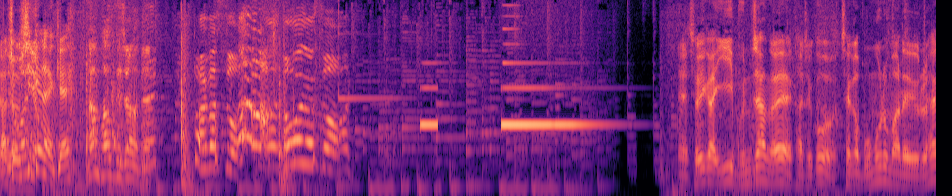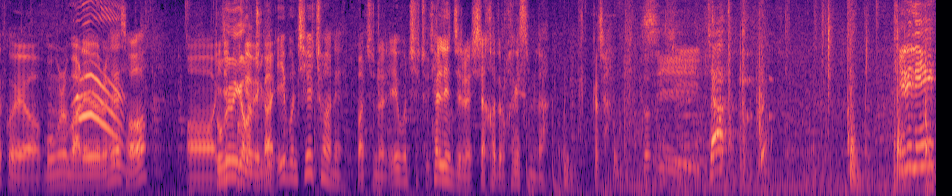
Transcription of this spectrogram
나좀 영환이 쉽게 형. 낼게 난 봐도 되잖아 네. 밟았어. 넘어졌어. 네, 저희가 이 문장을 가지고 제가 몸으로 말해요를 할 거예요. 몸으로 말해요를 해서 어, 도겸이가 도겸이가 맞추기. 1분 7초 안에 맞추는 1분 7초 챌린지를 시작하도록 하겠습니다. 가자. 시작. 기린이.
